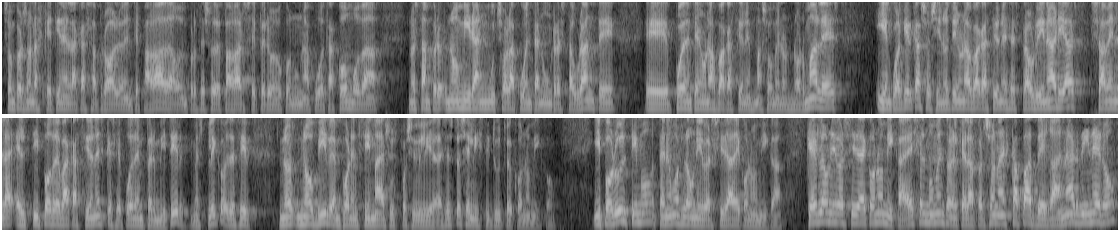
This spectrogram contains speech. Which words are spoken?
son personas que tienen la casa probablemente pagada o en proceso de pagarse, pero con una cuota cómoda, no, están, no miran mucho la cuenta en un restaurante, eh, pueden tener unas vacaciones más o menos normales, y en cualquier caso, si no tienen unas vacaciones extraordinarias, saben el tipo de vacaciones que se pueden permitir. ¿Me explico? Es decir, no, no viven por encima de sus posibilidades. Esto es el Instituto Económico. Y por último, tenemos la Universidad Económica. ¿Qué es la Universidad Económica? Es el momento en el que la persona es capaz de ganar dinero,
